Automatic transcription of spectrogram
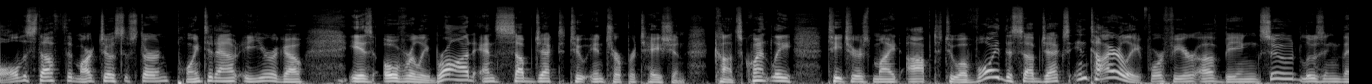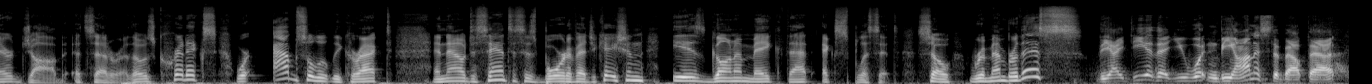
all the stuff that Mark Joseph Stern pointed out a year ago is overly broad and subject to interpretation. Consequently, teachers might opt to avoid the subjects entirely for fear of being sued, losing their job, etc. Those critics were absolutely correct, and now DeSantis's Board of Education is to make that explicit. So remember this. The idea that you wouldn't be honest about that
